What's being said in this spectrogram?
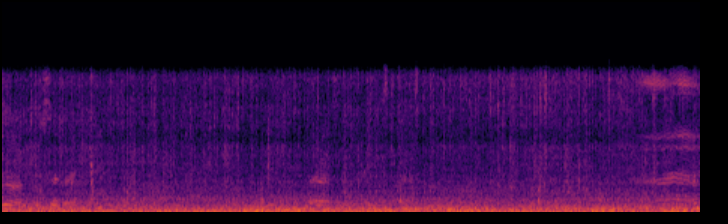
No, no se ve. Ahora sí, ahí está. Ah.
